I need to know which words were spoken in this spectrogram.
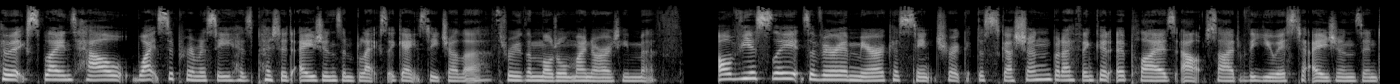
who explains how white supremacy has pitted Asians and blacks against each other through the model minority myth. Obviously, it's a very America centric discussion, but I think it applies outside of the US to Asians and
